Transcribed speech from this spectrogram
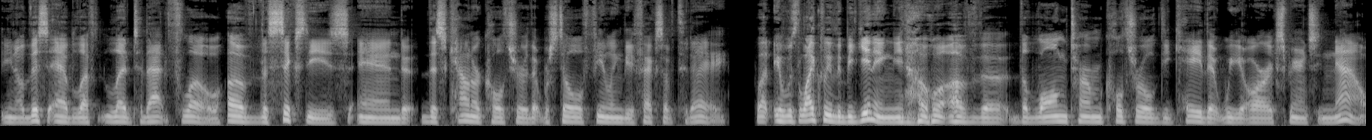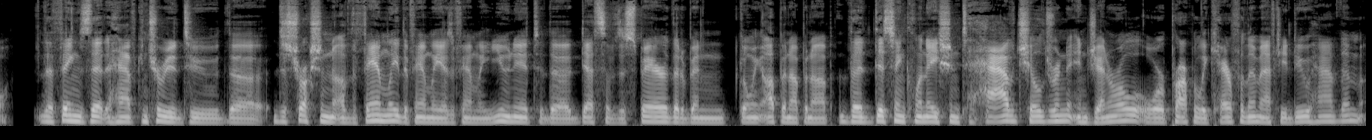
you know, this ebb left led to that flow of the 60s and this counterculture that we're still feeling the effects of today but it was likely the beginning, you know, of the the long-term cultural decay that we are experiencing now. The things that have contributed to the destruction of the family, the family as a family unit, the deaths of despair that have been going up and up and up, the disinclination to have children in general or properly care for them after you do have them.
